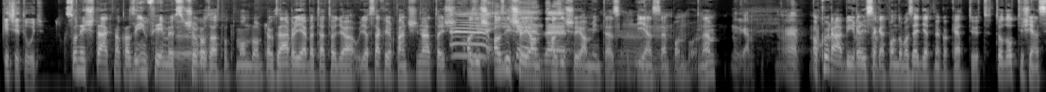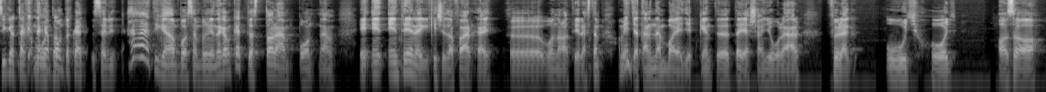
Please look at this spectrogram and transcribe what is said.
kicsit úgy Szonistáknak az Infamous sorozatot mondom, csak zárójelbe, tehát hogy a, ugye a Sucker Punch csinálta, és az is, az is, igen, olyan, de- az is olyan, mint ez, Hmm. ilyen szempontból, nem? igen. A korábbi részeket mondom, az egyet meg a kettőt. Tudod, ott is ilyen szigetek Neke, nekem voltak. pont a kettő szerint, hát igen, abból a szempontból, nekem a kettő az talán pont nem. Én, én, én tényleg egy kicsit a Far Cry vonalat éreztem, ami egyáltalán nem baj egyébként, teljesen jól áll, főleg úgy, hogy az a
